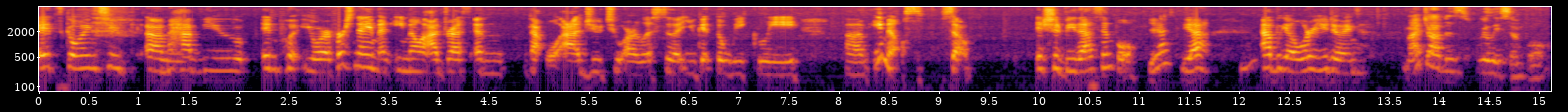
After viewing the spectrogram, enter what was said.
it's going to um, have you input your first name and email address, and that will add you to our list so that you get the weekly um, emails. So it should be that simple. Yeah. Yeah. Abigail, what are you doing? My job is really simple.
